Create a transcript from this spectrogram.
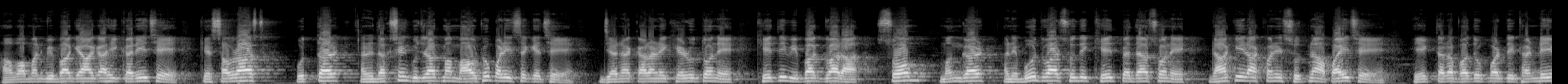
હવામાન વિભાગે આગાહી કરી છે કે સૌરાષ્ટ્ર ઉત્તર અને દક્ષિણ ગુજરાતમાં માવઠું પડી શકે છે. જેના કારણે ખેડૂતોને ખેતી વિભાગ દ્વારા સોમ, મંગળ અને બુધવાર સુધી ખેત પેદાશોને ઢાંકી રાખવાની સૂચના અપાઈ છે. એક તરફ વધુ પડતી ઠંડી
